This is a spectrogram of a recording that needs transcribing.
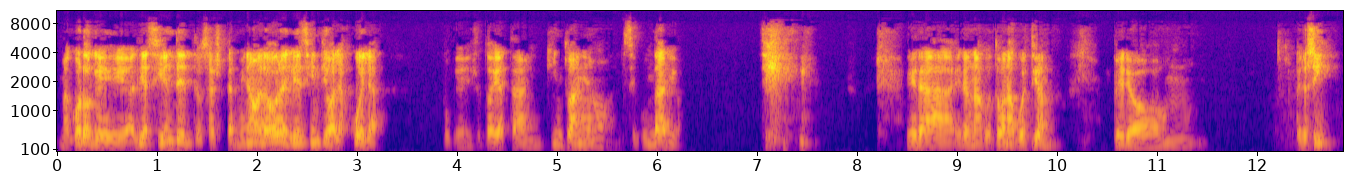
me acuerdo que al día siguiente, o sea, yo terminaba la obra y al día siguiente iba a la escuela, porque yo todavía estaba en quinto año secundario. Sí. Era, era una, toda una cuestión. Pero, pero sí,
